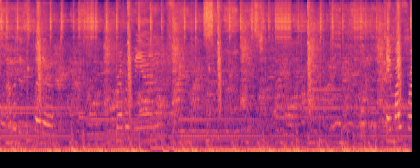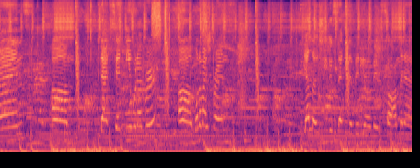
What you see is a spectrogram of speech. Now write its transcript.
I'm gonna just put a rubber band and my friends um, that sent me whatever, um, one of my friends, Yella, she just sent me the video of it, so I'm gonna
